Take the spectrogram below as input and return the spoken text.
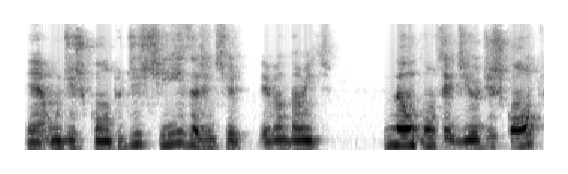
é, um desconto de X, a gente eventualmente não concedia o desconto,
